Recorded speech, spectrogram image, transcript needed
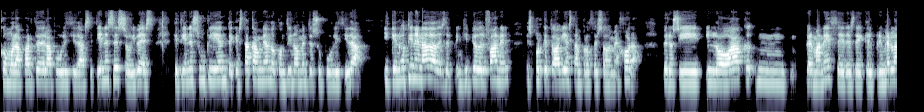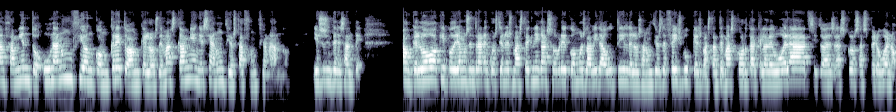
como la parte de la publicidad. Si tienes eso y ves que tienes un cliente que está cambiando continuamente su publicidad y que no tiene nada desde el principio del funnel, es porque todavía está en proceso de mejora. Pero si lo mm, permanece desde que el primer lanzamiento un anuncio en concreto, aunque los demás cambien, ese anuncio está funcionando. Y eso es interesante aunque luego aquí podríamos entrar en cuestiones más técnicas sobre cómo es la vida útil de los anuncios de Facebook, que es bastante más corta que la de Google Ads y todas esas cosas. Pero bueno,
